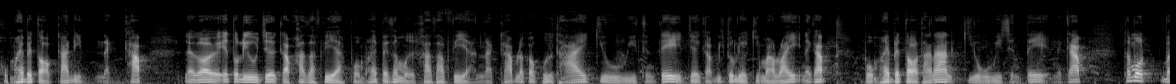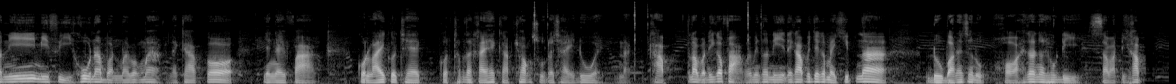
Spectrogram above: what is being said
ผมให้ไปต่อกาดิดนะครับแล้วก็เอตโตริวเจอกับคาซาเฟีย ผมให้ไปเสมอคาซาเฟียนะครับแล้วก็คู่สุดท้ายกิววีเซนเต้เจอกับวิกตอเรียกิมาไรนะครับผมให้ไปต่อทางด้านกิววีเซนเต้นะครับทั้งหมดวันนี้มี 4 คู่หน้าบอลน้อยมากๆนะครับก็ยังไงฝาก กดไลค์กดแชร์กดทับสไคร้ให้กับช่องสุรชัยด้วยนะครับสำหรับวันนี้ก็ฝากไว้เป็นเท่านี้นะครับไว้เจอกันใหม่คลิปหน้าดูบอลให้สนุกขอให้ท่านโชคดี สวัสดีครับ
